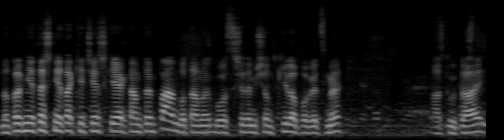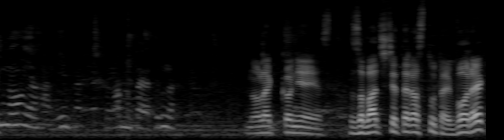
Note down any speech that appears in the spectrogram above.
No pewnie też nie takie ciężkie jak tamten pan, bo tam było z 70 kilo powiedzmy. A tutaj no lekko nie jest. Zobaczcie teraz tutaj, worek,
